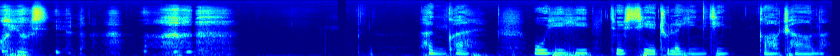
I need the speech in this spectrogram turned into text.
我有血了。很快，依依就泄出了阴茎，高潮了。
